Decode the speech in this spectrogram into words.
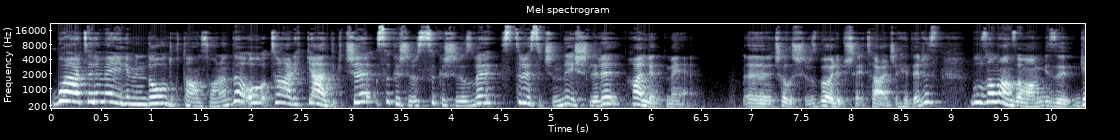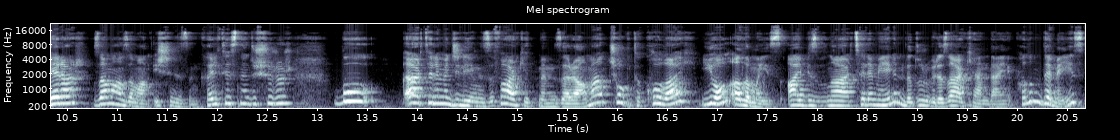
Bu erteleme eğiliminde olduktan sonra da o tarih geldikçe sıkışırız sıkışırız ve stres içinde işleri halletmeye e, çalışırız. Böyle bir şey tercih ederiz. Bu zaman zaman bizi gerer, zaman zaman işinizin kalitesini düşürür. Bu ertelemeciliğimizi fark etmemize rağmen çok da kolay yol alamayız. Ay biz bunu ertelemeyelim de dur biraz erkenden yapalım demeyiz.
